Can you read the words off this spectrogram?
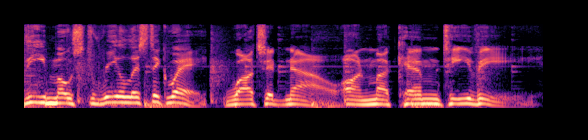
the most realistic way. Watch it now on Machem TV.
